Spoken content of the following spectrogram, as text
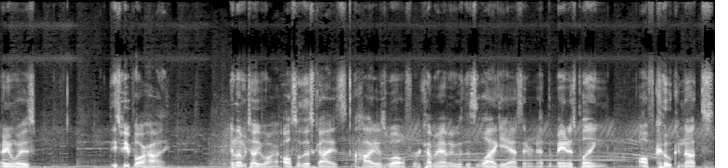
Anyways, these people are high. And let me tell you why. Also, this guy is high as well for coming at me with this laggy-ass internet. The man is playing off coconuts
